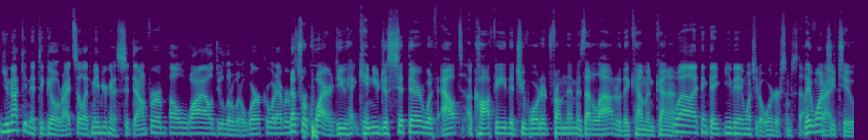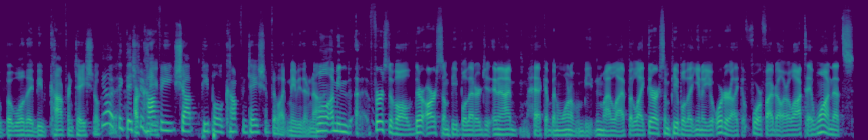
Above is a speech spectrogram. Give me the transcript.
you're not getting it to go, right? So like maybe you're going to sit down for a, a while, do a little bit of work or whatever. That's required. Do you ha- can you just sit there without a coffee that you've ordered from them? Is that allowed, or do they come and kind of? well, I think they they want you to order some stuff. they want right? you to, but will they be confrontational? Yeah, I think they Are should be. coffee shop people confrontation? I feel like maybe they're not. Well, I mean, uh, first of all, there are some people that are, just, and I'm heck, I've been one of them in my life. But like, there are some people that you know, you order like a four or five dollar latte. One that's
